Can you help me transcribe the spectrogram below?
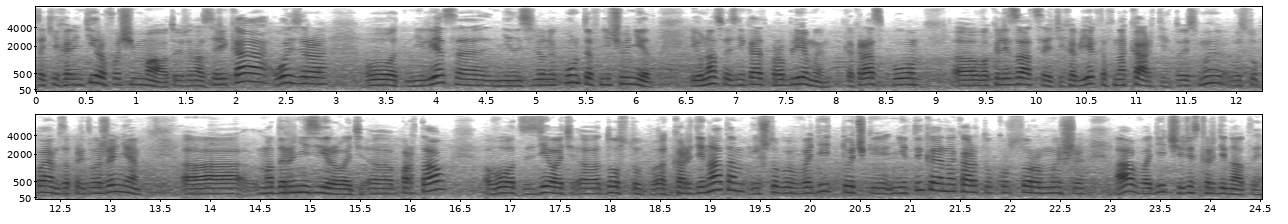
таких ориентиров очень мало. То есть у нас река, озеро, вот, ни леса, ни населенных пунктов, ничего нет. И у нас возникают проблемы как раз по э, локализации этих объектов на карте. То есть мы выступаем за предложение э, модернизировать э, портал, вот, сделать э, доступ к координатам, и чтобы вводить точки не тыкая на карту курсором мыши, а вводить через координаты.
